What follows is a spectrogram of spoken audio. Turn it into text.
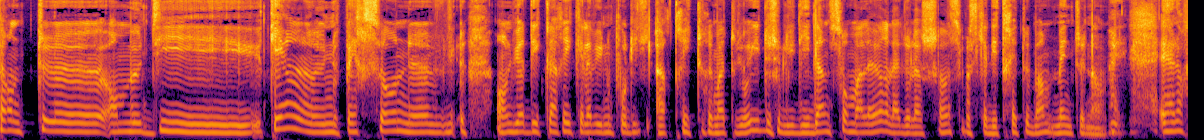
quand euh, on me dit, tiens, une personne, euh, on lui a déclaré qu'elle avait une polyarthrite rhumatoïde, je lui dis, dans son malheur, elle a de la chance parce qu'il y a des traitements maintenant. Ouais. Et alors,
